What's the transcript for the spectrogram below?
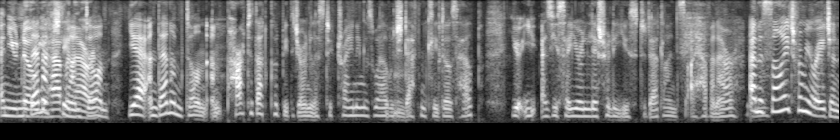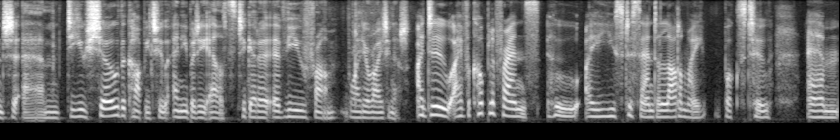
And you know and then you have actually an I'm hour. done. Yeah, and then I'm done. And part of that could be the journalistic training as well, which definitely does help. You, you, as you say, you're literally used to deadlines. I have an hour. And know. aside from your agent, um, do you show the copy to anybody else to get a, a view from while you're writing it? I do. I have a couple of friends who I used to send a lot of my books to, um,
